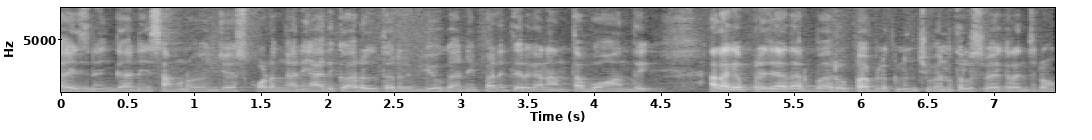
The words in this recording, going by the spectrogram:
లైజనింగ్ కానీ సమన్వయం చేసుకోవడం కానీ అధికారులతో రివ్యూ కానీ పనితీరు కానీ అంతా బాగుంది. అలాగే ప్రజా దర్బారు పబ్లిక్ నుంచి వినతులు స్వీకరించడం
